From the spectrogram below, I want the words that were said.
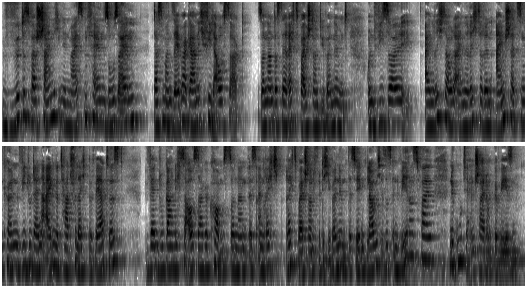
wird es wahrscheinlich in den meisten Fällen so sein, dass man selber gar nicht viel aussagt, sondern dass der Rechtsbeistand übernimmt. Und wie soll ein Richter oder eine Richterin einschätzen können, wie du deine eigene Tat vielleicht bewertest, wenn du gar nicht zur Aussage kommst, sondern es ein Rechts Rechtsbeistand für dich übernimmt. Deswegen glaube ich, ist es in Veras Fall eine gute Entscheidung gewesen.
